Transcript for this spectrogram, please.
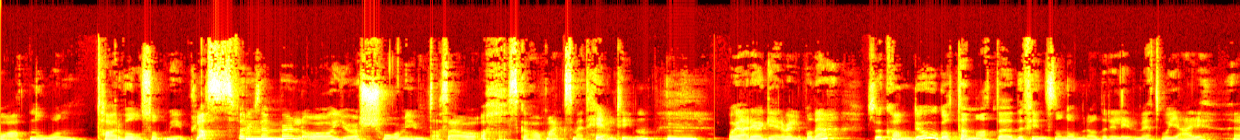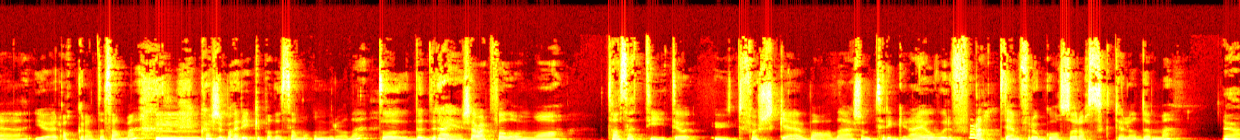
på at noen tar voldsomt mye plass, f.eks., Mm. og gjør så mye ut av seg og øh, skal ha oppmerksomhet hele tiden, og jeg reagerer veldig på det, så kan det jo godt hende at eh, det finnes noen områder i livet mitt hvor jeg eh, gjør akkurat det samme. Mm. Kanskje bare ikke på det samme området. Så det dreier seg i hvert fall om å ta seg tid til å utforske hva det er som trigger deg, og hvorfor, da. Istedenfor å gå så raskt til å dømme. Ja.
